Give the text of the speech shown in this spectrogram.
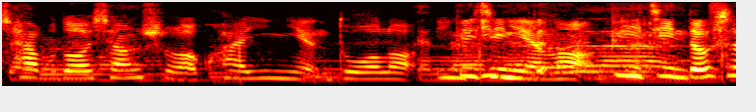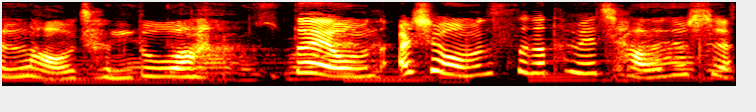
差不多相处了快一年多了，毕竟年了，毕竟都是老成都啊。对我们，而且我们四个特别巧的就是，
